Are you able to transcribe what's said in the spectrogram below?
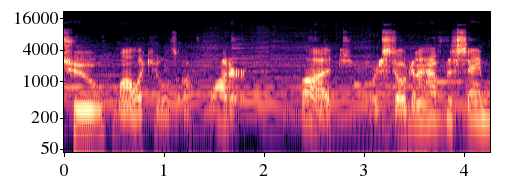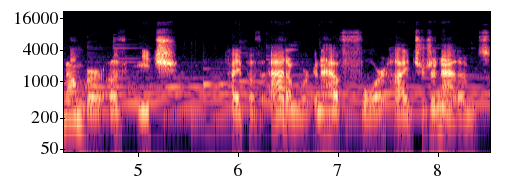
two molecules of water. But we're still going to have the same number of each type of atom. We're going to have four hydrogen atoms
